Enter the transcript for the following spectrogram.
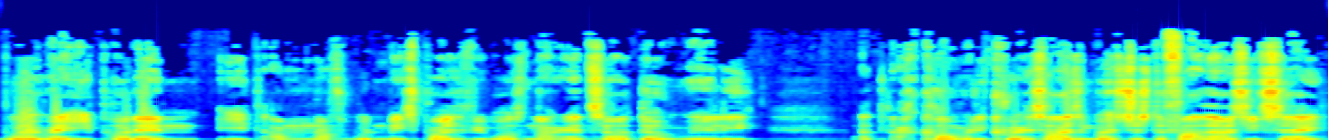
work rate he put in, it, I'm not wouldn't be surprised if he that good. So I don't really, I, I can't really criticise him, but it's just the fact that, as you say,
